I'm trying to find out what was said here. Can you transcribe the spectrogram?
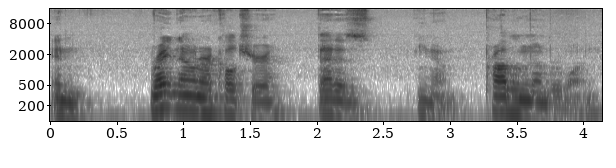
And right now in our culture, that is, you know, problem number one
